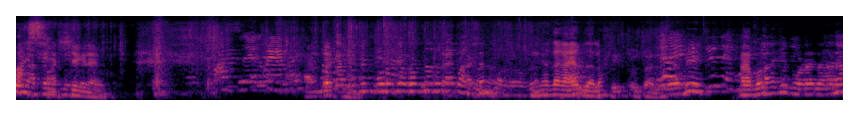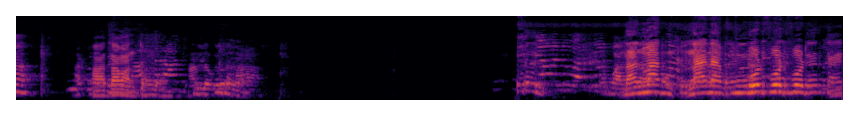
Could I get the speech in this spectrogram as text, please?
पाचशे ग्रॅम. आणि आता गायब झाला. हा बोल. आता मानतो. नाही नाही नाही फोड फोड फोड. काय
